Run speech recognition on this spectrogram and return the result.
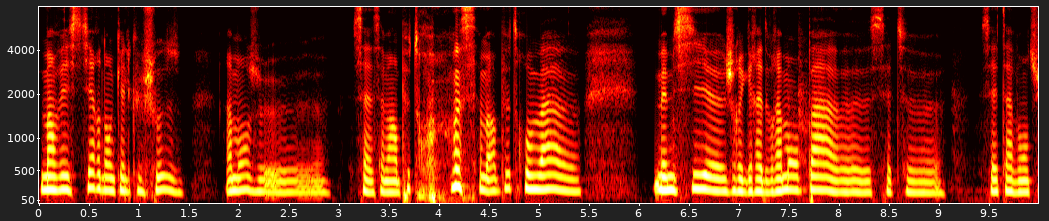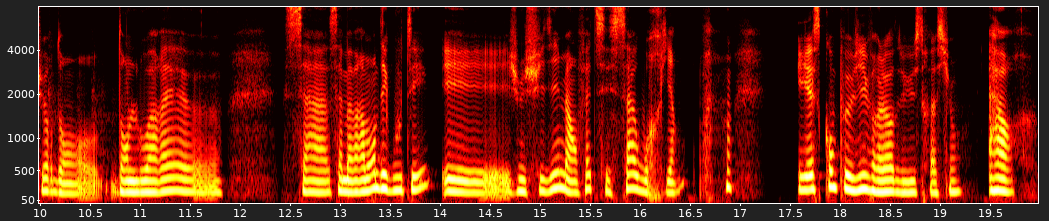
m'investir dans quelque chose. Vraiment, je... ça m'a un peu trop, ça m'a un peu trauma, euh, même si je regrette vraiment pas cette, cette aventure dans, dans le Loiret. ça m'a vraiment dégoûtée et je me suis dit, mais en fait, c'est ça ou rien. et est-ce qu'on peut vivre alors de l'illustration? Alors,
